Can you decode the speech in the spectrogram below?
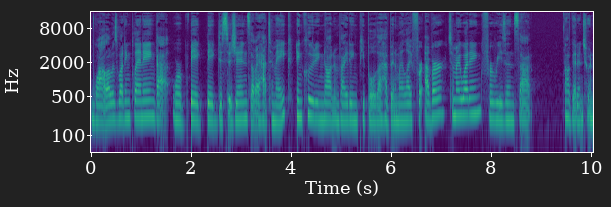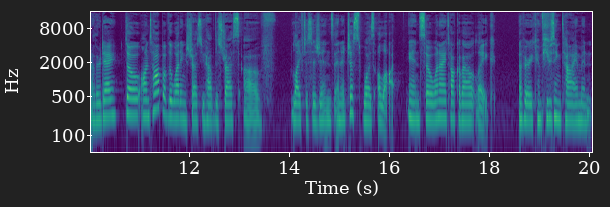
while I was wedding planning that were big, big decisions that I had to make, including not inviting people that have been in my life forever to my wedding for reasons that I'll get into another day. So, on top of the wedding stress, you have the stress of life decisions, and it just was a lot. And so, when I talk about like a very confusing time and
